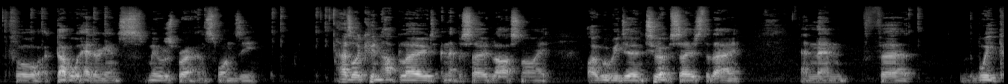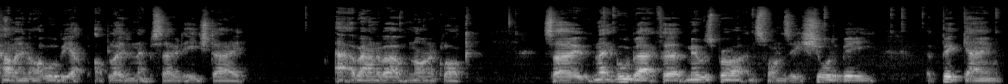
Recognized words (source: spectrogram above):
for a double header against Middlesbrough and Swansea. As I couldn't upload an episode last night, I will be doing two episodes today, and then for the week coming, I will be up- uploading an episode each day at around about nine o'clock. So we'll be back for Middlesbrough and Swansea. Sure to be a big game,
